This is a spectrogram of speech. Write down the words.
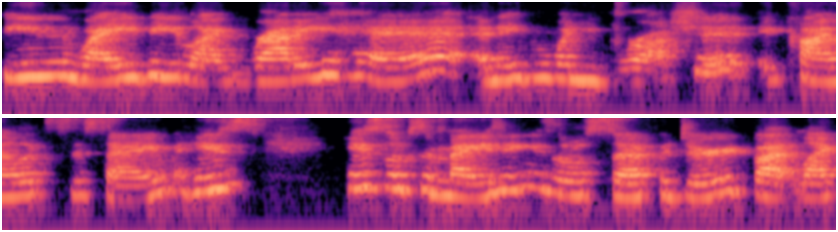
thin, wavy, like ratty hair. And even when you brush it, it kind of looks the same. He's, his looks amazing. He's a little surfer dude. But like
